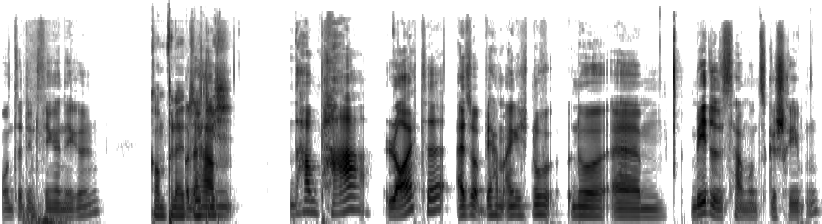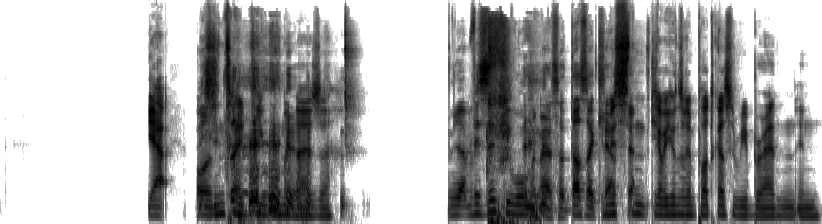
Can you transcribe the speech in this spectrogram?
unter den Fingernägeln? Komplett, Und haben, und da haben ein paar Leute, also wir haben eigentlich nur, nur ähm, Mädels haben uns geschrieben. ja, wir sind halt die Womanizer. Ja, wir sind die Womanizer. Das Wir erklärt ja. glaube ich, unseren Podcast rebranden in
